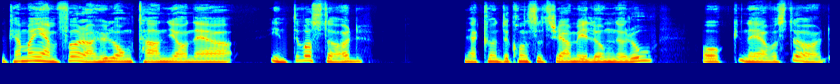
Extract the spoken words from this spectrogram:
Då kan man jämföra hur långt hann jag när jag inte var störd, när jag kunde koncentrera mig i lugn och ro och när jag var störd.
